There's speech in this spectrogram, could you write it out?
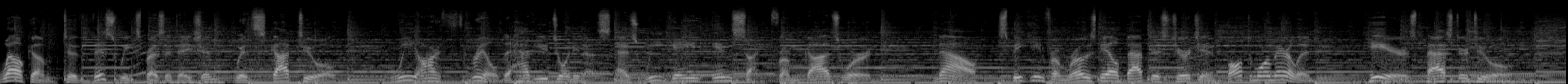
Welcome to this week's presentation with Scott Toole. We are thrilled to have you joining us as we gain insight from God's Word. Now, speaking from Rosedale Baptist Church in Baltimore, Maryland, here's Pastor Toole.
